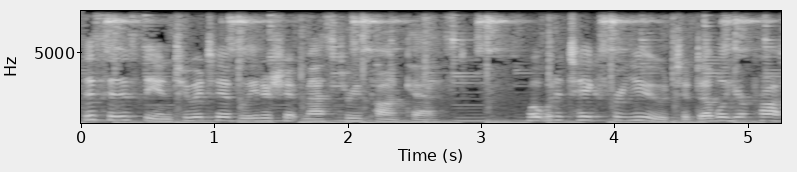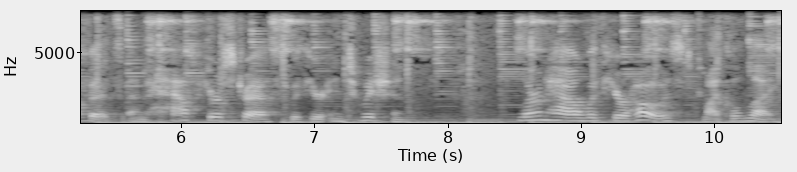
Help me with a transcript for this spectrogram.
This is the Intuitive Leadership Mastery Podcast. What would it take for you to double your profits and half your stress with your intuition? Learn how with your host, Michael Light.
